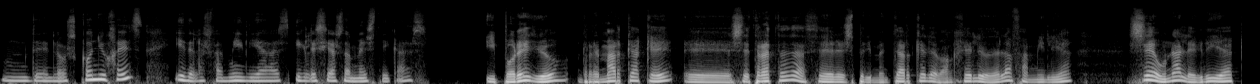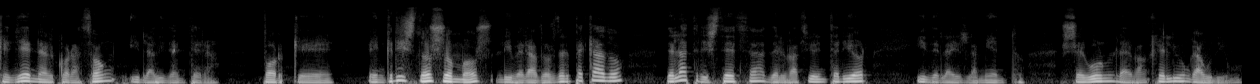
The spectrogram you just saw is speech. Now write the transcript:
mm, de los cónyuges y de las familias, iglesias domésticas. Y por ello remarca que eh, se trata de hacer experimentar que el Evangelio de la familia sea una alegría que llena el corazón y la vida entera, porque en Cristo somos liberados del pecado, de la tristeza, del vacío interior y del aislamiento, según la Evangelium Gaudium.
